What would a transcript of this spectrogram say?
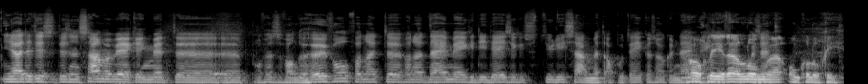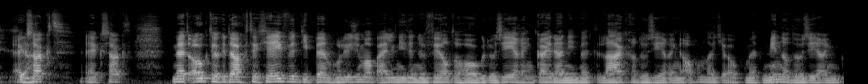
Ja, dit is, dit is een samenwerking met eh, eh, professor Van de Heuvel vanuit, vanuit Nijmegen, die deze studie samen met apothekers ook in Nijmegen Hoogleraar longoncologie. Ja. Exact. Met ook de gedachte, geven die pembrolizumab eigenlijk niet in een veel te hoge dosering? Kan je daar niet met lagere doseringen af, omdat je ook met minder dosering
